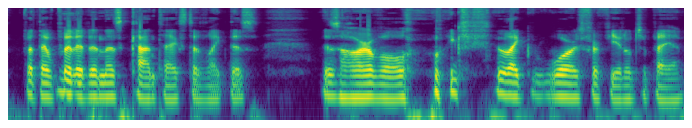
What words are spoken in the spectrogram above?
but they'll put it in this context of like this this horrible like like wars for feudal Japan.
